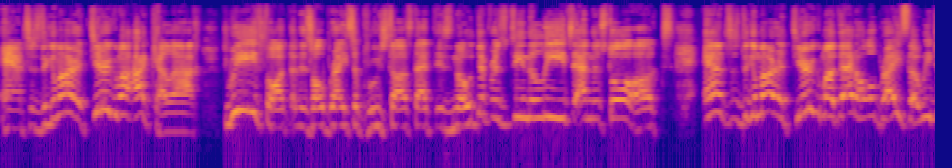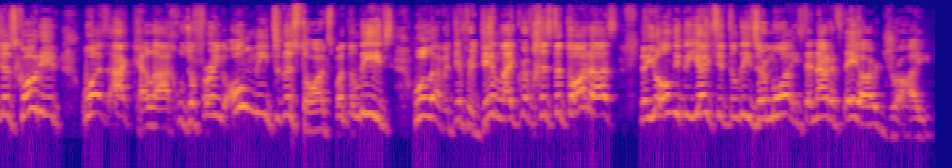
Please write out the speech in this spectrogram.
Answers the Gemara, tirgma akelach. We thought that this whole brisa proves to us that there's no difference between the leaves and the stalks. Answers the Gemara, tirgma that whole brisa that we just quoted was akelach, was referring only only to the stalks, but the leaves will have a different din, like Rav Chisda taught us, that you only be yaitz if the leaves are moist and not if they are dry.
